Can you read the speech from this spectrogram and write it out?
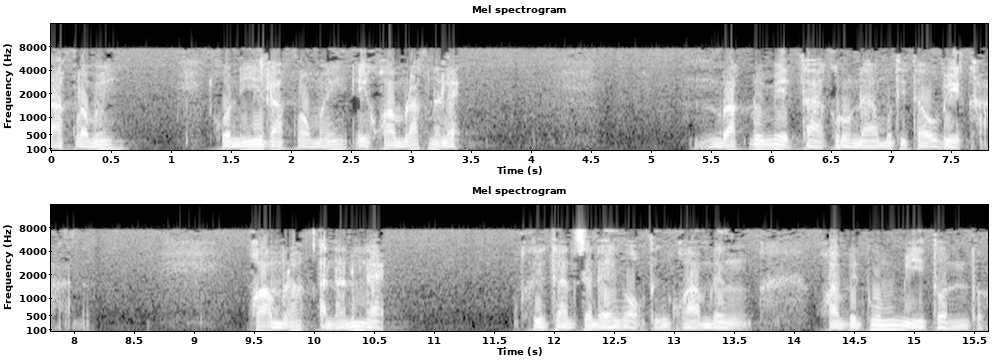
รักเราไหมคนนี้รักเราไหมไอ้ความรักนั่นแหละ รักด้วยเมตตากรุณามุทิตาอุเบกขานะความรักอันนั้นแหละ คือการแสดงออกถึงความหนึ่ง ความเป็นผู้ไม่มีตนตัว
